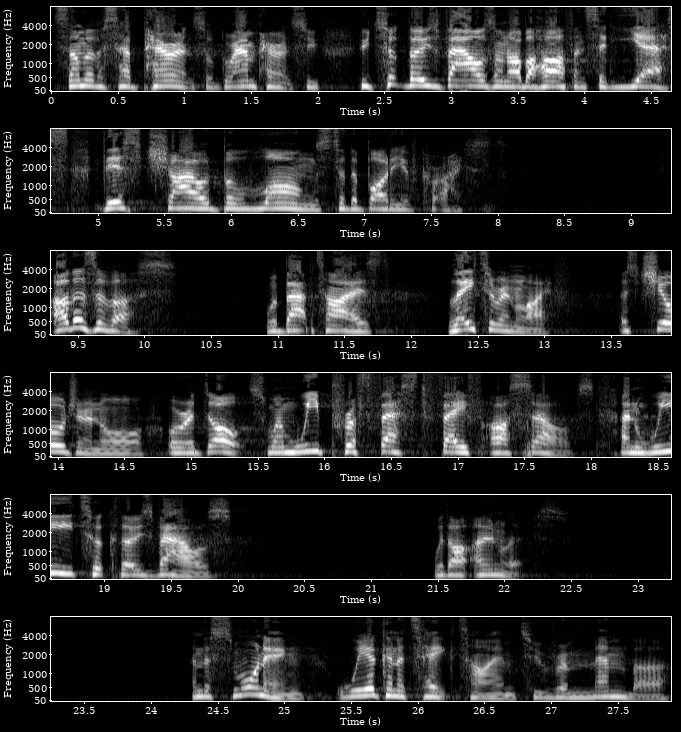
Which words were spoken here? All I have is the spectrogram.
Some of us have parents or grandparents who, who took those vows on our behalf and said, Yes, this child belongs to the body of Christ. Others of us were baptized later in life as children or, or adults when we professed faith ourselves and we took those vows with our own lips. And this morning, we're going to take time to remember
